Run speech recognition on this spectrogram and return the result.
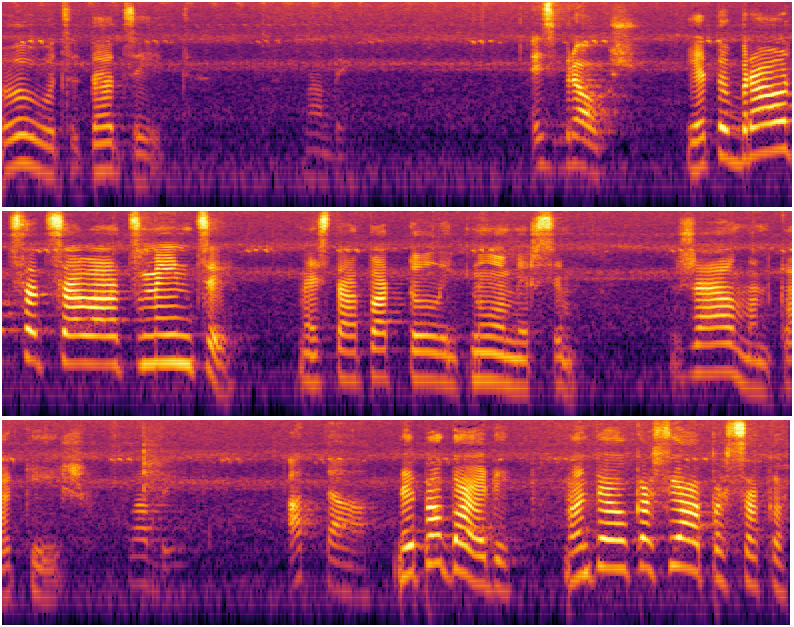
Lūdzu, atzīt! Labi. Es braukšu. Ja tu brauc, tad savāc minci. Mēs tāpat tūlīt nomirsim. Žēl man kaķīšu. Labi. Attā. Nepagaidi, man tev kas jāpasaka.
